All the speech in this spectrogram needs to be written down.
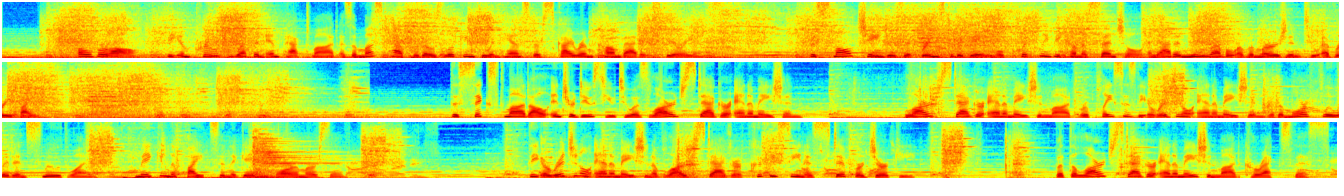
Overall, the improved weapon impact mod is a must-have for those looking to enhance their Skyrim combat experience. The small changes it brings to the game will quickly become essential and add a new level of immersion to every fight. The sixth mod I'll introduce you to is Large Stagger Animation. Large Stagger Animation mod replaces the original animation with a more fluid and smooth one, making the fights in the game more immersive. The original animation of Large Stagger could be seen as stiff or jerky, but the large stagger animation mod corrects this.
